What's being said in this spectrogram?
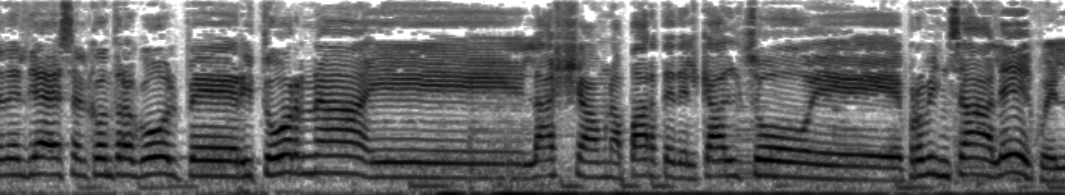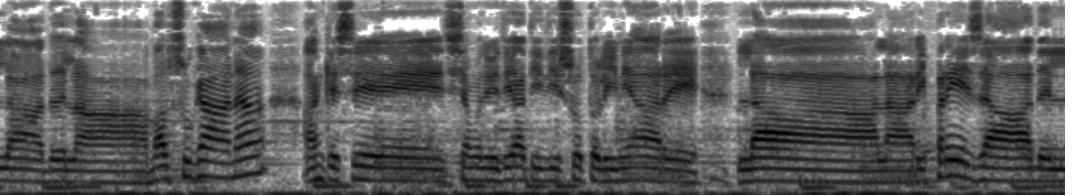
Noce del DS, il contragolpe ritorna e lascia una parte del calcio eh, provinciale, quella della Valsugana, anche se ci siamo dimenticati di sottolineare la, la ripresa del,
